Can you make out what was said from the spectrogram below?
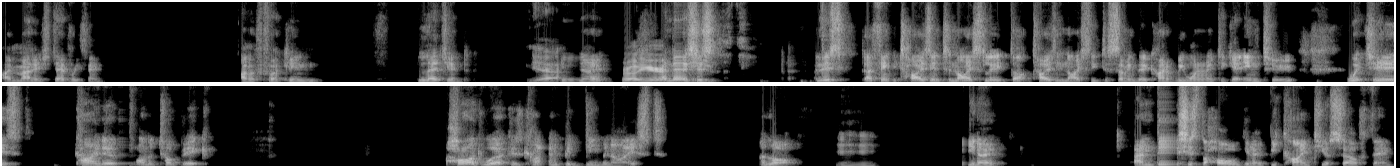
I managed everything. I'm a fucking legend. Yeah, you know, bro. You're and there's just this. I think ties into nicely ties in nicely to something that kind of we wanted to get into, which is kind of on the topic. Hard work has kind of been demonized a lot. Mm-hmm. You know, and this is the whole you know be kind to yourself thing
